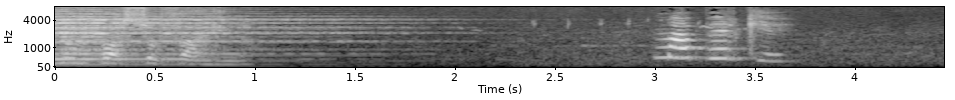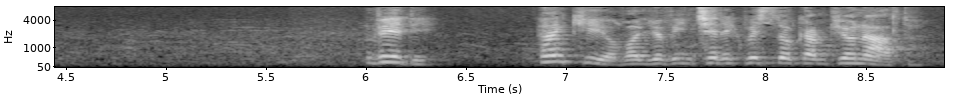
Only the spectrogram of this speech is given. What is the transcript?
Non posso farlo. Ma perché? Vedi, anch'io voglio vincere questo campionato.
